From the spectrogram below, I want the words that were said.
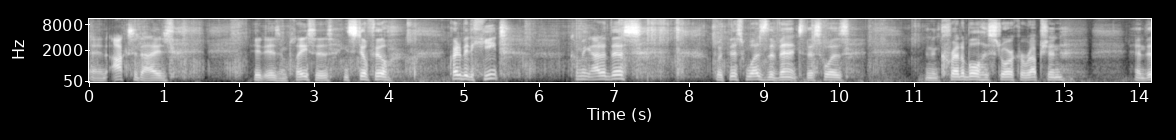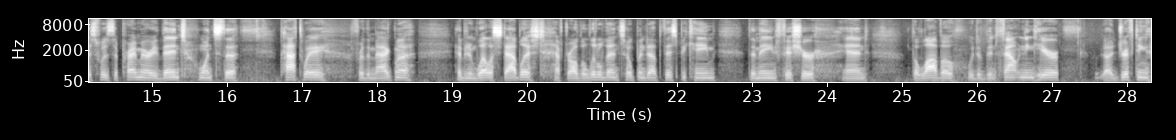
and oxidized it is in places. You still feel quite a bit of heat coming out of this, but this was the vent. This was an incredible historic eruption, and this was the primary vent once the pathway for the magma had been well established. After all the little vents opened up, this became the main fissure, and the lava would have been fountaining here, uh, drifting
